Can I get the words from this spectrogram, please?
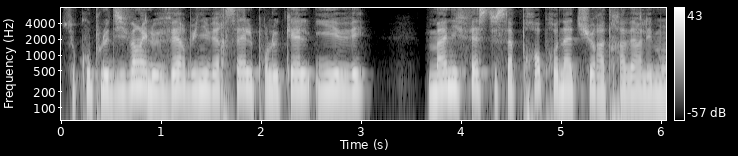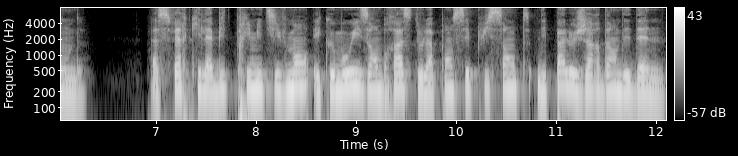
Ce couple divin est le Verbe universel pour lequel Yévé manifeste sa propre nature à travers les mondes. La sphère qu'il habite primitivement et que Moïse embrasse de la pensée puissante n'est pas le jardin d'Éden,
